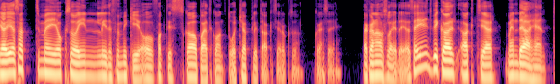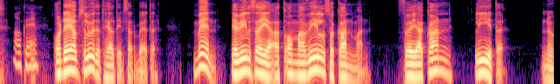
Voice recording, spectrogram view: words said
Jag, jag satte mig också in lite för mycket och faktiskt skapade ett konto och köpte lite aktier också, kan jag säga. Jag kan avslöja det. Jag säger inte vilka aktier, men det har hänt. Okej. Och det är absolut ett heltidsarbete. Men jag vill säga att om man vill så kan man. För jag kan lite nu.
